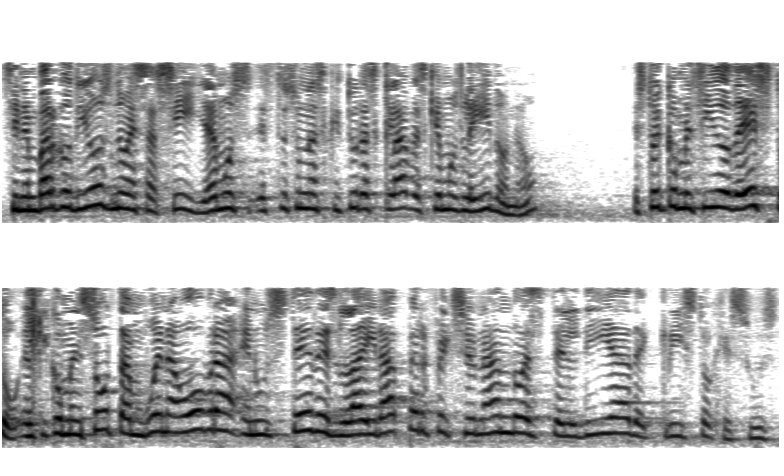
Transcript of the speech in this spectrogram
Sin embargo, Dios no es así. Ya hemos, esto es unas escrituras claves que hemos leído, ¿no? Estoy convencido de esto. El que comenzó tan buena obra en ustedes la irá perfeccionando hasta el día de Cristo Jesús.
